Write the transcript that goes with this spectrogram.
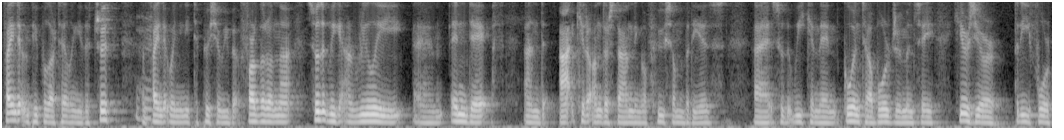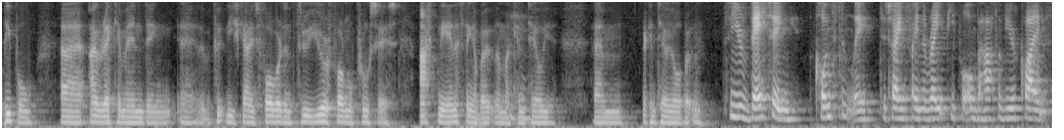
Find it when people are telling you the truth, mm-hmm. and find it when you need to push a wee bit further on that, so that we get a really um, in depth and accurate understanding of who somebody is uh, so that we can then go into a boardroom and say, here's your three, four people. uh, I'm recommending uh, that we put these guys forward and through your formal process, ask me anything about them. I can Mm-hmm. tell you. Um, I can tell you all about them. So you're vetting constantly to try and find the right people on behalf of your clients,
